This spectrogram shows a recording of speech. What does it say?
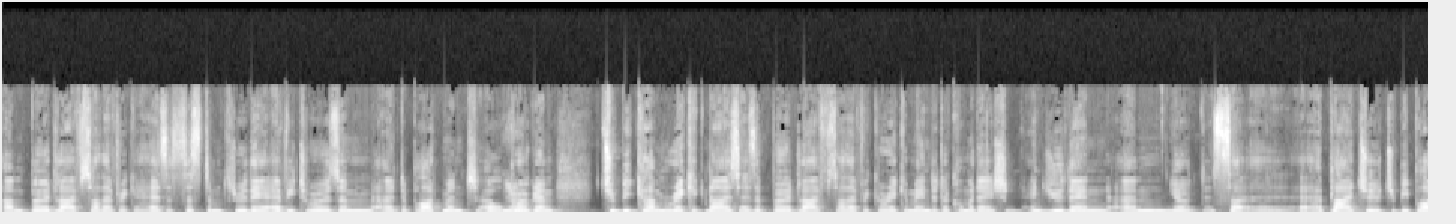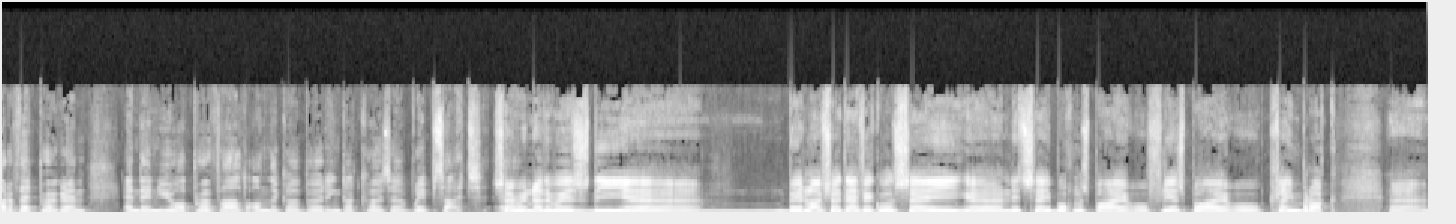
um, BirdLife South Africa has a system through their Avitourism uh, department uh, or yeah. program to become recognized as a BirdLife South Africa recommended accommodation. And you then, um, you know, su- uh, apply to, to be part of that program, and then you are profiled on the gobirding.coza website. So, um, in other words, the uh, BirdLife South Africa will say, uh, let's say Boggomsbaai or Vleesbaai or Kleinbrak, uh,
